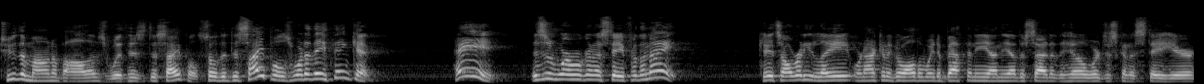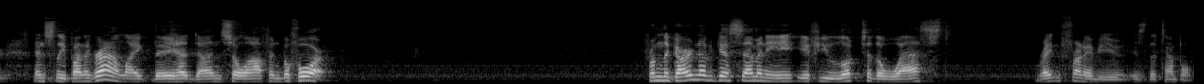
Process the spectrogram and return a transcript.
to the Mount of Olives with his disciples. So the disciples, what are they thinking? This is where we're going to stay for the night. Okay, it's already late. We're not going to go all the way to Bethany on the other side of the hill. We're just going to stay here and sleep on the ground like they had done so often before. From the Garden of Gethsemane, if you look to the west, right in front of you is the temple.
